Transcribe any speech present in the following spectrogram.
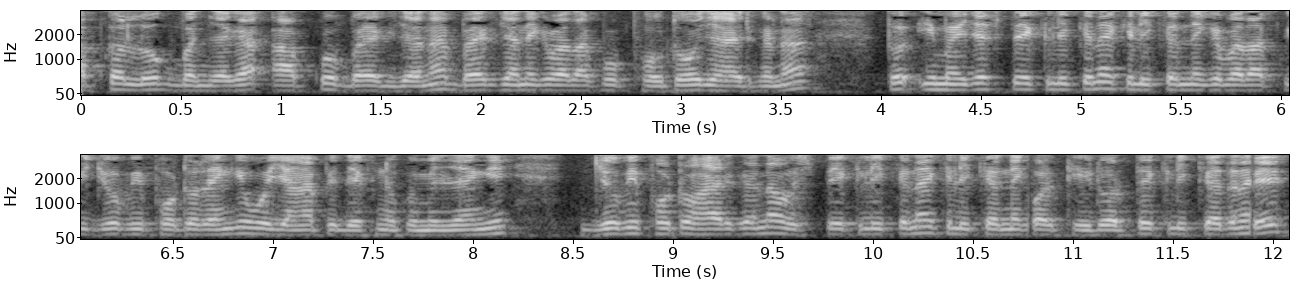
आपका लॉक बन जाएगा, आपको बैक जाना है। बैक जाने के बाद आपको फ़ोटोज़ हाइड करना तो इमेजेस पे क्लिक करना क्लिक करने के बाद आपकी जो भी फ़ोटो रहेंगे, वो यहाँ पे देखने को मिल जाएँगी। जो भी फ़ोटो हाइड करना उस पर क्लिक करना क्लिक करने के बाद थ्री डॉट पे क्लिक कर देना पे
